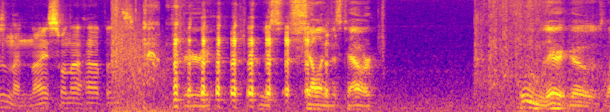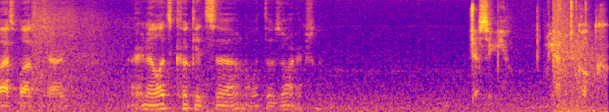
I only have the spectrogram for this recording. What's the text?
Isn't that nice when that happens? Very. Just shelling this tower. Ooh, there it goes. Last plasma tower. Alright, now let's cook its, uh, I don't know what those are actually. Jesse, we have to cook.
